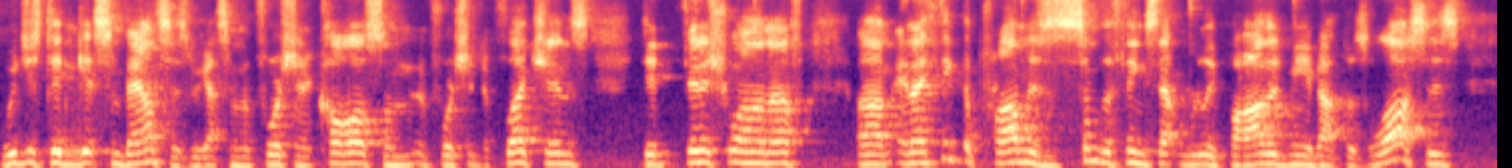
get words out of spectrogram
We just didn't get some bounces. We got some unfortunate calls, some unfortunate deflections, didn't finish well enough. Um, and I think the problem is some of the things that really bothered me about those losses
